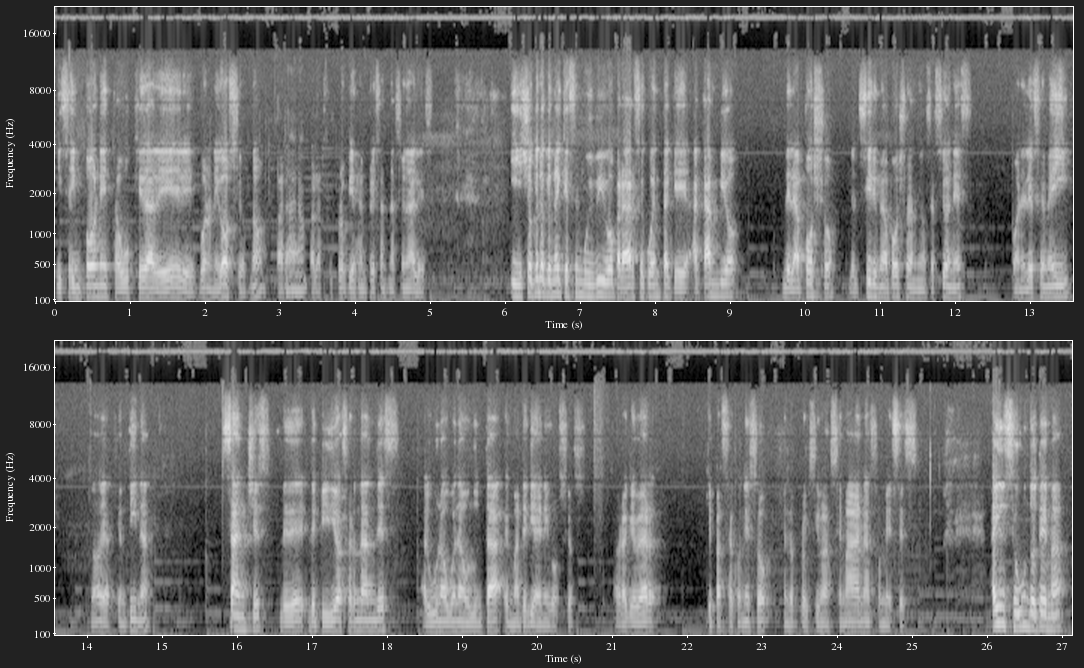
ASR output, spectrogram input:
y se impone esta búsqueda de, bueno, negocios ¿no? para, para sus propias empresas nacionales. Y yo creo que no hay que ser muy vivo para darse cuenta que a cambio del apoyo, del firme apoyo a las negociaciones con el FMI de Argentina, Sánchez le, pidió a Fernández alguna buena voluntad en materia de negocios. Habrá que ver qué pasa con eso en las próximas semanas o meses. Hay un segundo tema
